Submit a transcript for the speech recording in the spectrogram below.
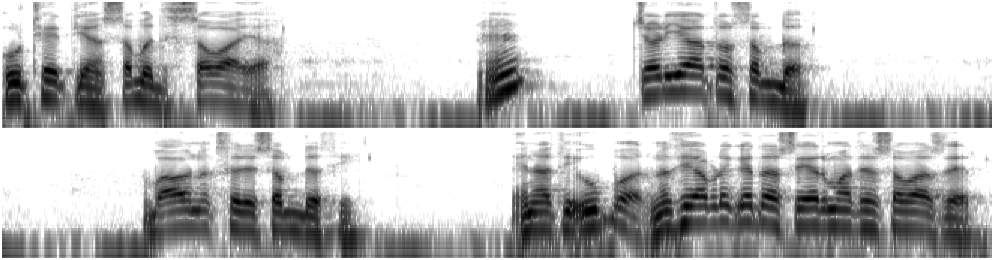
ઉઠે ત્યાં શબ્દ સવાયા. હે? ચડિયાતો શબ્દ. બાવન અક્ષરી શબ્દથી. એનાથી ઉપર. નથી આપણે કહેતા શેરમાંથી સવા શેર.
